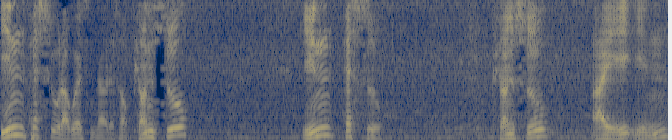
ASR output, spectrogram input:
인 횟수라고 했습니다. 그래서 변수 인 횟수 변수 i 인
